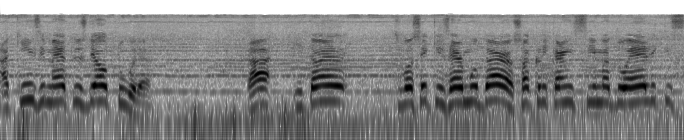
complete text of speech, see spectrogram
a 15 metros de altura. Tá? Então é, se você quiser mudar, é só clicar em cima do Helix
